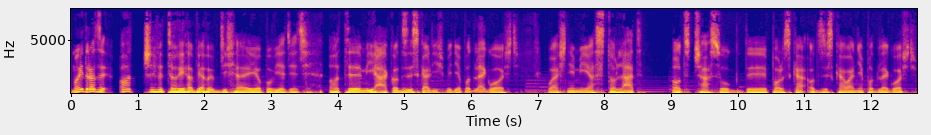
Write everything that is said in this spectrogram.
Moi drodzy, o czym to ja miałem dzisiaj opowiedzieć? O tym, jak odzyskaliśmy niepodległość. Właśnie mija 100 lat od czasu, gdy Polska odzyskała niepodległość.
